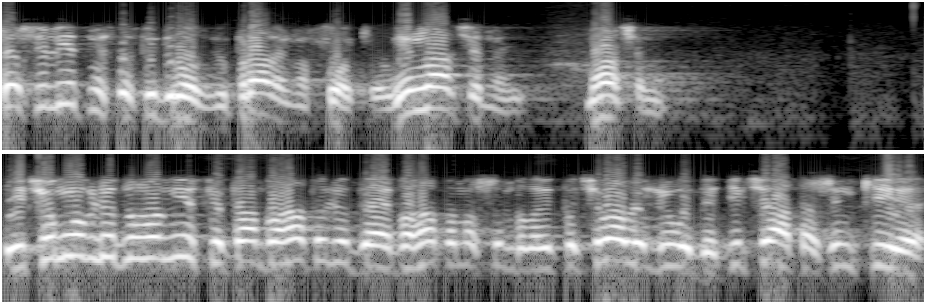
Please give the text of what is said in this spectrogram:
Це ж елітний спецпідрозділ, правильно, Сокіл. Він навчений. навчений. І чому в людному місці там багато людей, багато машин було, відпочивали люди, дівчата, жінки.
